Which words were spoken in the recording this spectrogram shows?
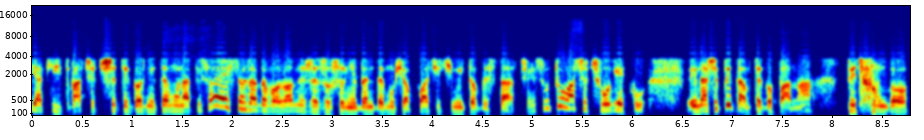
jakieś dwa czy trzy tygodnie temu napisał, ja jestem zadowolony, że ZUS-u nie będę musiał płacić i mi to wystarczy. Więc tłumaczę człowieku, y, znaczy pytam tego pana, pytam Congo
